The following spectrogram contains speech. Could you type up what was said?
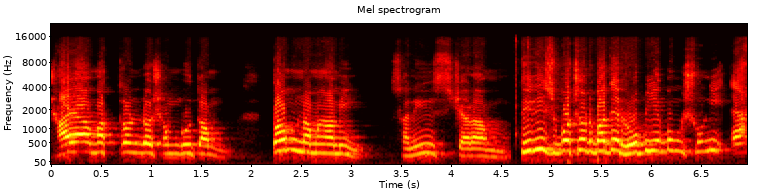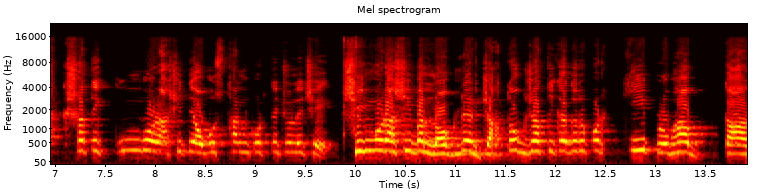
ছায়া মাত্রণ্ড সম্ভূতম, তম নমামি শনিশ্চরম। তিরিশ বছর বাদে রবি এবং শনি একসাথে কুম্ভ রাশিতে অবস্থান করতে চলেছে। সিংহ রাশি বা লগ্নের জাতক জাতিকাদের উপর কি প্রভাব? তার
